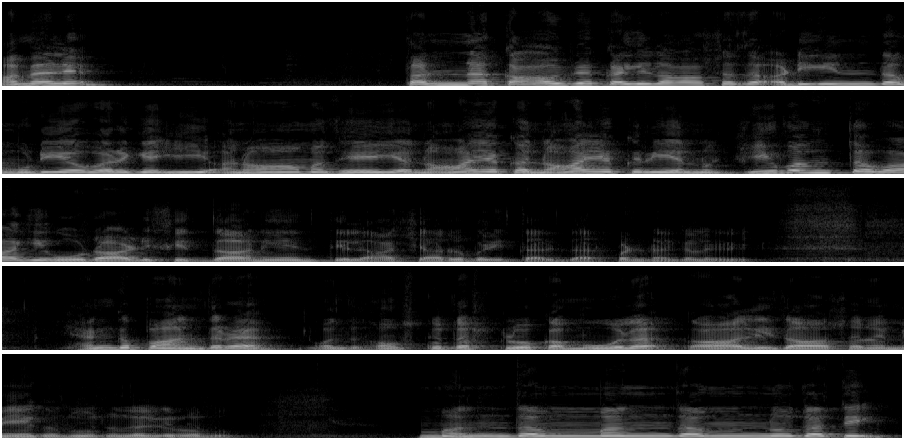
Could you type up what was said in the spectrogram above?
ಆಮೇಲೆ, ತನ್ನ ಕಾವ್ಯ ಕೈಲಾಸದ ಅಡಿಯಿಂದ ಮುಡಿಯವರೆಗೆ ಈ ಅನಾಮಧೇಯ ನಾಯಕ ನಾಯಕರಿಯನ್ನು ಜೀವಂತವಾಗಿ ಓಡಾಡಿಸಿದ್ದಾನೆ ಅಂತೇಳಿ ಆಚಾರ್ಯ ಬರೀತಾ ಇದ್ದಾರೆ ಪಂಡಗಳಲ್ಲಿ ಹೆಂಗಪ್ಪ ಅಂದರೆ, ಒಂದು ಸಂಸ್ಕೃತ ಶ್ಲೋಕ ಮೂಲ ಕಾಳಿದಾಸನ ಮೇಘದೂತದಲ್ಲಿರೋದು. ಮಂದಂ ಮಂದಂ ನುದತಿ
